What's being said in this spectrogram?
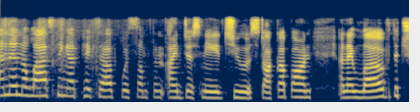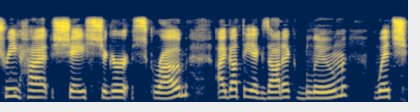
And then the last thing I picked up was something I just need to stock up on. And I love the Tree Hut Shea Sugar Scrub. I got the Exotic Bloom, which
